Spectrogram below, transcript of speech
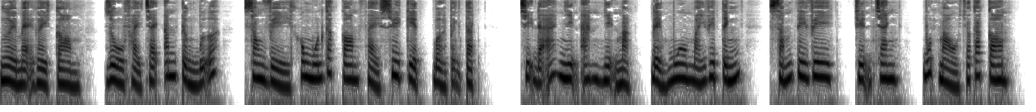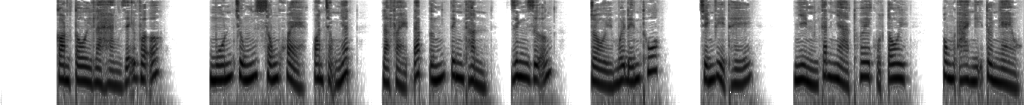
Người mẹ gầy còm, dù phải chạy ăn từng bữa, song vì không muốn các con phải suy kiệt bởi bệnh tật, chị đã nhịn ăn nhịn mặc để mua máy vi tính, sắm tivi, truyện tranh, bút màu cho các con. Con tôi là hàng dễ vỡ. Muốn chúng sống khỏe quan trọng nhất là phải đáp ứng tinh thần, dinh dưỡng, rồi mới đến thuốc. Chính vì thế, nhìn căn nhà thuê của tôi, không ai nghĩ tôi nghèo.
